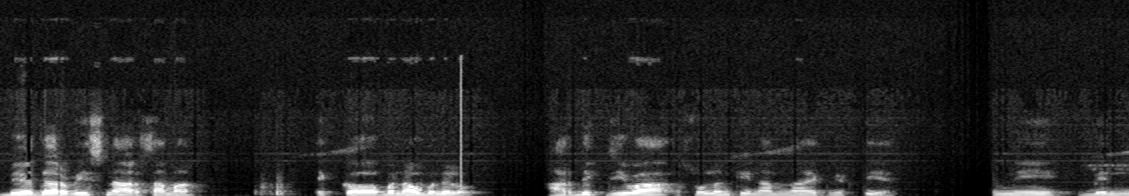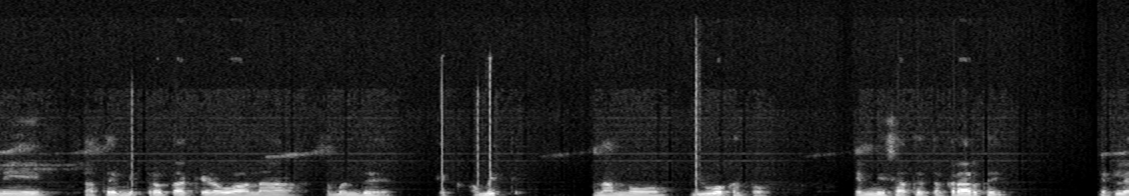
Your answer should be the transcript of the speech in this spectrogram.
બે હજાર વીસના અરસામાં એક બનાવ બનેલો. હાર્દિક જીવા સોલંકી નામના એક વ્યક્તિએ એમની બેનની સાથે મિત્રતા કેળવવાના સંબંધે એક અમિત નામનો યુવક હતો. એમની સાથે તકરાર થઈ. એટલે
